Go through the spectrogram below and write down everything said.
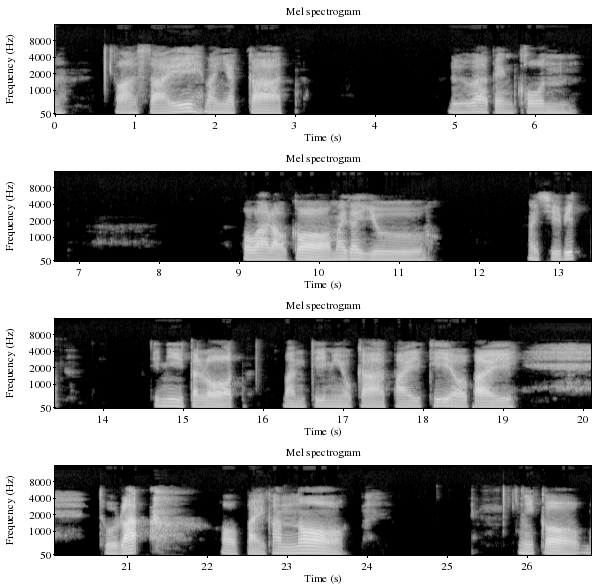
นะก็อาศัยบรรยากาศ หรือว่าเป็นคน เพราะว่าเราก็ไม่ได้อยู่ในชีวิตที่นี่ตลอด บางทีมีโอกาสไปเที่ยวไปธุระออกไปข้างนอก นี่ก็บ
